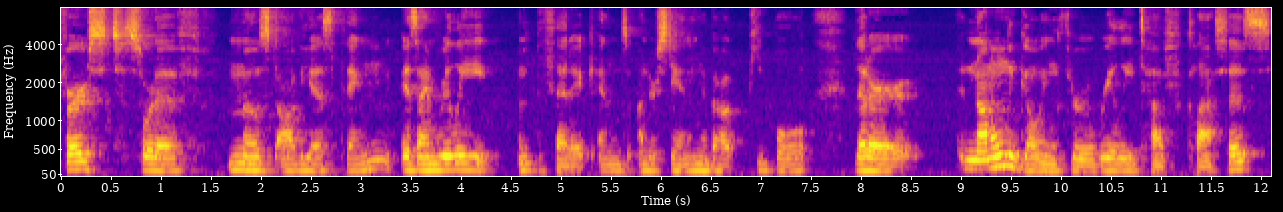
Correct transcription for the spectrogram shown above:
first sort of most obvious thing is i'm really empathetic and understanding about people that are not only going through really tough classes,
